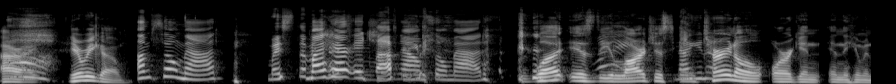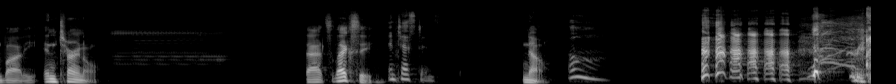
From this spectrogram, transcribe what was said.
All right, here we go. I'm so mad. My stomach My hair hurts itches laughing. now. I'm so mad. What is the Wait, largest now you know. internal organ in the human body? Internal. That's Lexi. Intestines. No. Oh.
